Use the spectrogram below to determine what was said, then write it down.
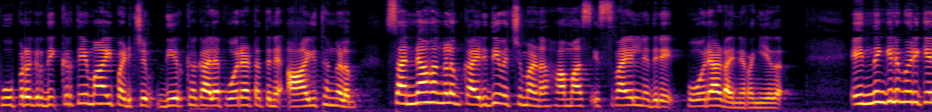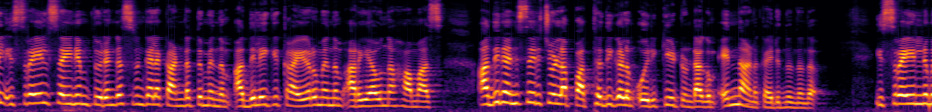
ഭൂപ്രകൃതി കൃത്യമായി പഠിച്ചും ദീർഘകാല പോരാട്ടത്തിന് ആയുധങ്ങളും സന്നാഹങ്ങളും കരുതി വെച്ചുമാണ് ഹമാസ് ഇസ്രായേലിനെതിരെ പോരാടാനിറങ്ങിയത്. എന്നെങ്കിലും ഒരിക്കൽ ഇസ്രായേൽ സൈന്യം തുരങ്ക ശൃംഖല കണ്ടെത്തുമെന്നും അതിലേക്ക് കയറുമെന്നും അറിയാവുന്ന ഹമാസ് അതിനനുസരിച്ചുള്ള പദ്ധതികളും ഒരുക്കിയിട്ടുണ്ടാകും എന്നാണ് കരുതുന്നത്. ഇസ്രയേലിന്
